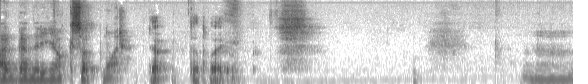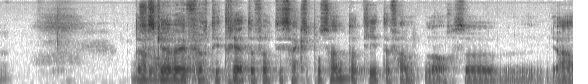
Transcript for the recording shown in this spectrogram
er Ben Riak 17 år. Ja, det tror jeg. Der skrev jeg 43-46% og 10-15 år. Så ja,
